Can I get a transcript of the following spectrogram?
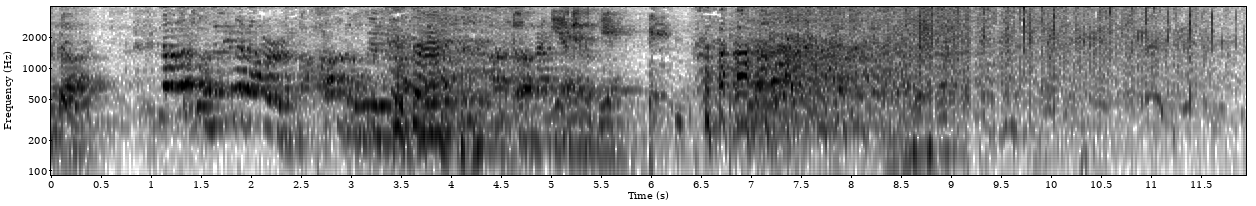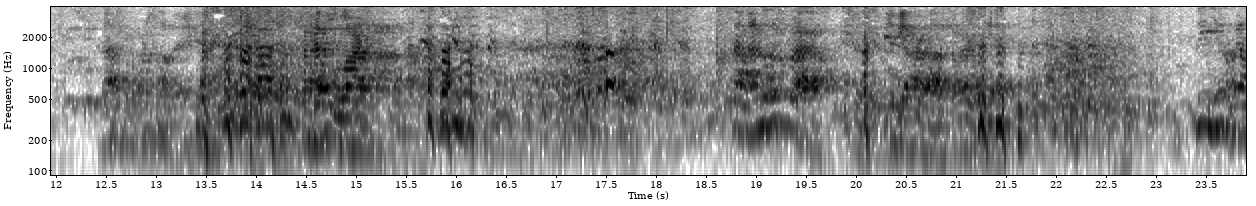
知道吧？那个村子里那个二傻子都会说。啊，行，那你也没问题。咱说不上来。他还不如二傻呢。那俺能帅啊？是你比二傻子强点。比你怎么样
